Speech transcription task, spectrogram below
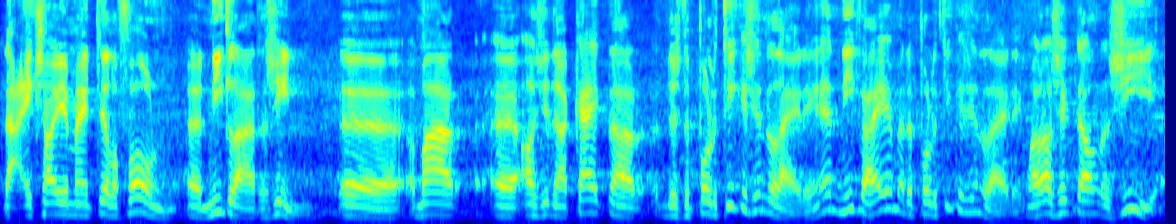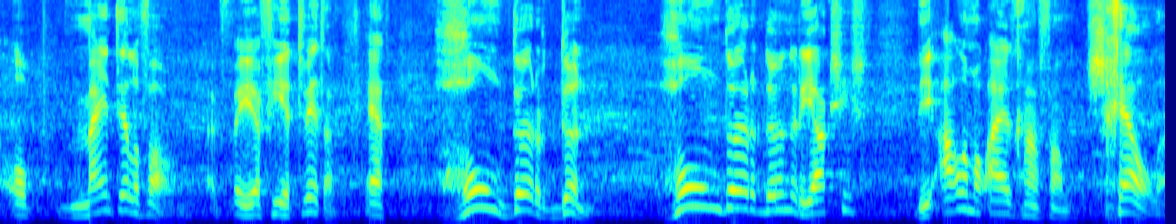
Nou, ik zou je mijn telefoon eh, niet laten zien. Eh, maar eh, als je nou kijkt naar. Dus de politiek is in de leiding. Hè? Niet wij, maar de politiek is in de leiding. Maar als ik dan zie op mijn telefoon, via, via Twitter, echt honderden, honderden reacties. Die allemaal uitgaan van schelden,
